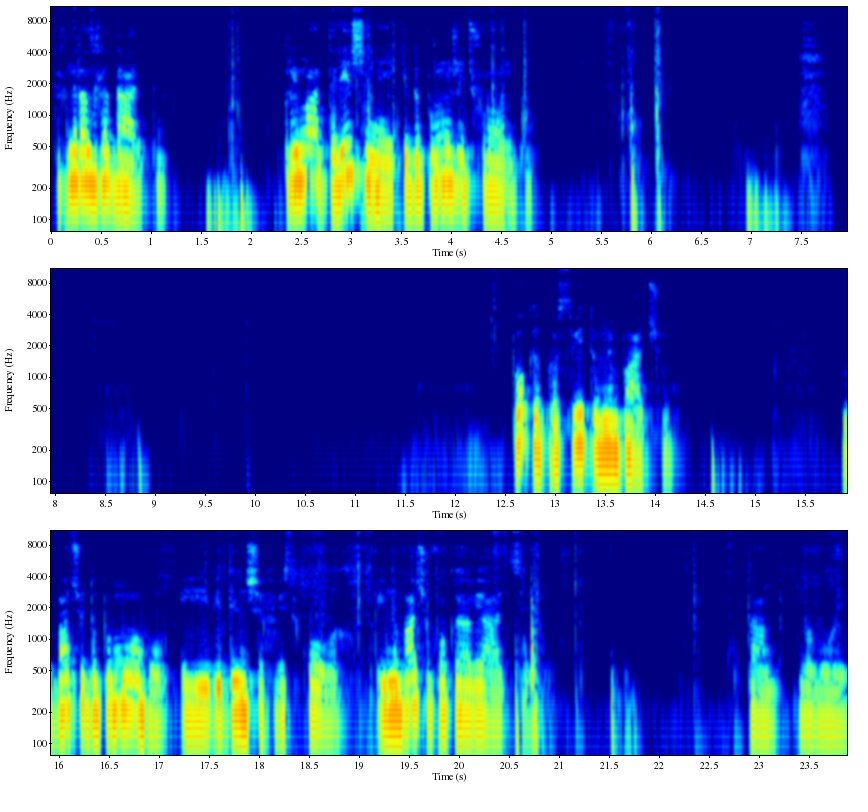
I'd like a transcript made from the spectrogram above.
Так не розглядайте. Приймайте рішення, які допоможуть фронту. Поки просвіту не бачу. Бачу допомогу і від інших військових. І не бачу поки авіації. Там, нової.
